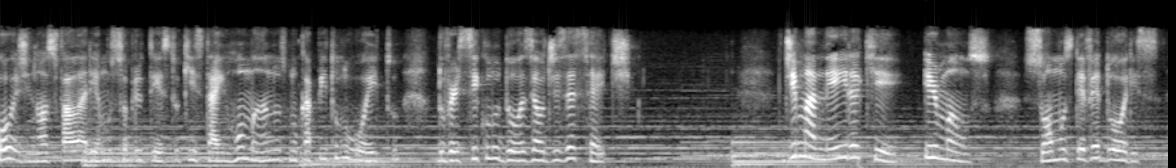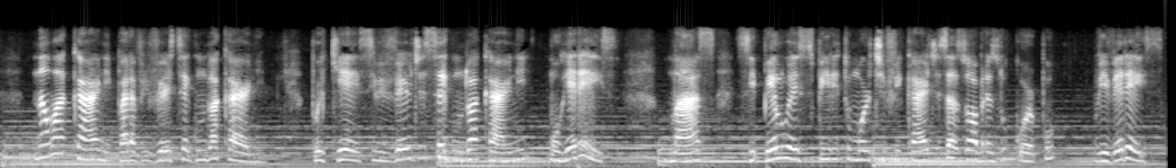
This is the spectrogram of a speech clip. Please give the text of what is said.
Hoje nós falaremos sobre o texto que está em Romanos, no capítulo 8, do versículo 12 ao 17. De maneira que, irmãos, somos devedores, não há carne para viver segundo a carne, porque se viverdes segundo a carne, morrereis. Mas, se pelo Espírito mortificardes as obras do corpo, vivereis.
